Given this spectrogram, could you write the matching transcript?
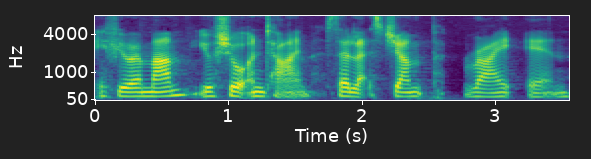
if you're a mum, you're short on time, so let's jump right in.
